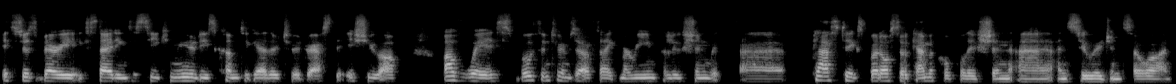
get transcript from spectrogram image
It's just very exciting to see communities come together to address the issue of, of waste, both in terms of like marine pollution with uh, plastics, but also chemical pollution uh, and sewage and so on.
